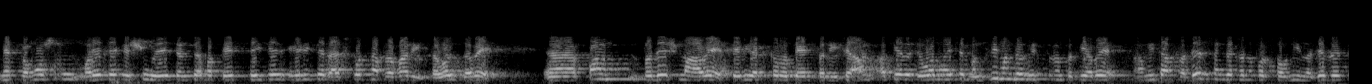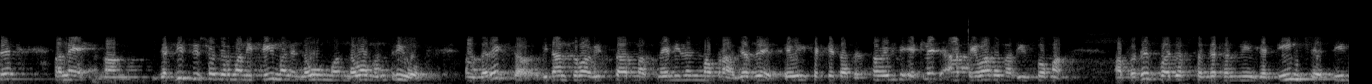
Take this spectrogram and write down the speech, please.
ને પ્રમોશન મળે છે કે શું એ ચર્ચા પર તેજ થઈ છે? એ રીતે રાજકોટના પ્રભારી ધવલ દવે પણ પ્રદેશમાં આવે તેવી અટકળો તેજ બની છે. આમ અત્યારે જોવાનું હોય છે મંત્રીમંડળ વિસ્તરણ પછી હવે અમિતા પ્રદેશ સંગઠન ઉપર સૌની નજર રહેશે અને જગદીશ વિશ્વકર્માની ટીમ અને નવું નવા મંત્રીઓ દરેક વિધાનસભા વિસ્તારમાં સ્નેહ પણ હાજર રહે તેવી શક્યતા દર્શાવેલી છે. એટલે જ આ તહેવારોના દિવસોમાં આ પ્રદેશ ભાજપ સંગઠનની જે ટીમ છે, ટીમ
